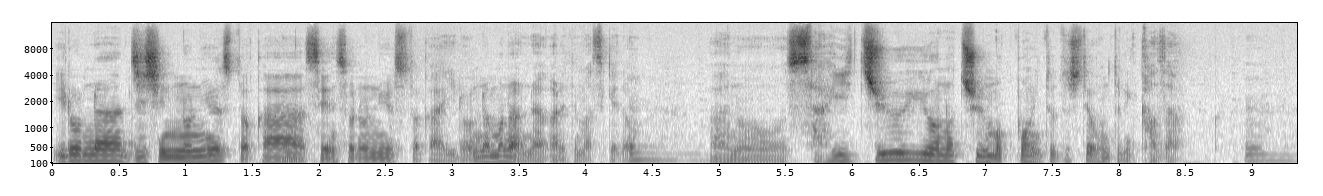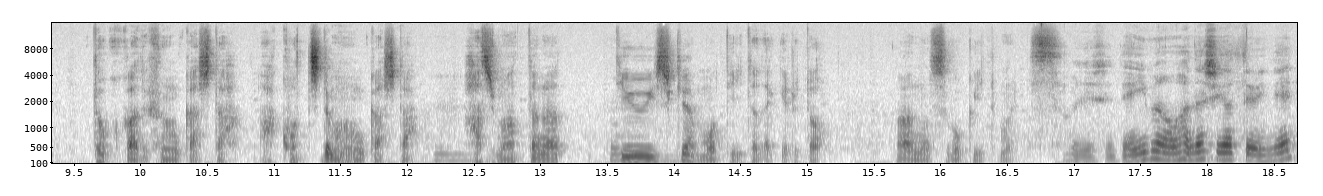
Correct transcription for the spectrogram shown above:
いろんな地震のニュースとか、戦争のニュースとかいろんなものは流れてますけど、あの最重要の注目ポイントとしては本当に火山、どこかで噴火した。あこっちでも噴火した、始まったなっていう意識は持っていただけると。あのすごくいいと思います。そうですね。今お話があったようにね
